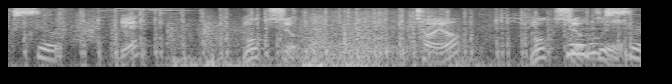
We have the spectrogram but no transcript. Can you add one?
목수 예? 목수 저요? 목수 목수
